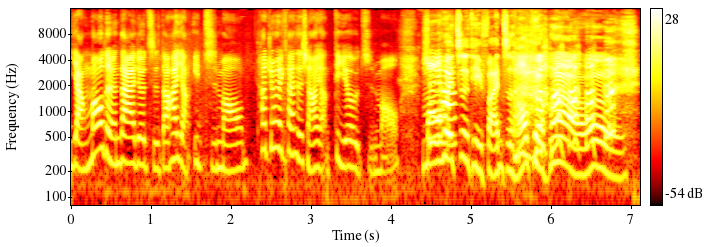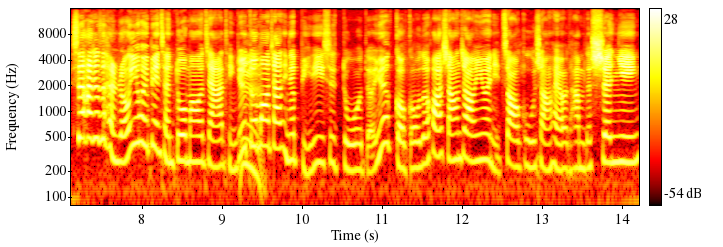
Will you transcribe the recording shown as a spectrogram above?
养猫的人大家就知道，他养一只猫，他就会开始想要养第二只猫。猫会自体繁殖，好可怕哦！所以，它就是很容易会变成多猫家庭。就是多猫家庭的比例是多的，因为狗狗的话，相较因为你照顾上还有它们的声音，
